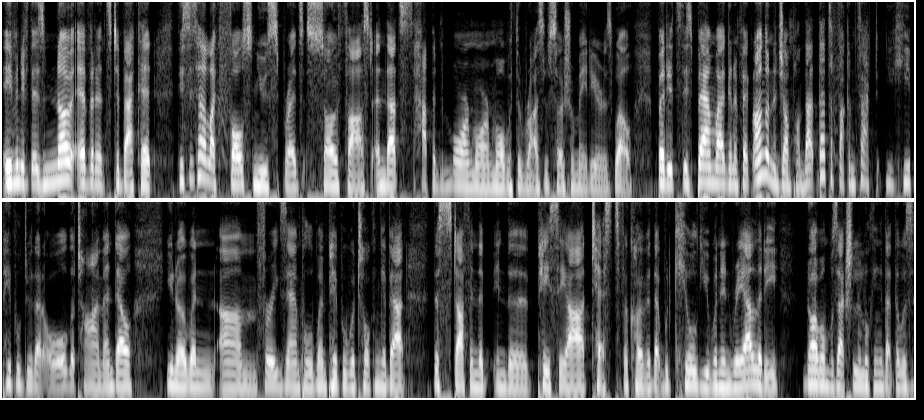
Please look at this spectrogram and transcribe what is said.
Even if there's no evidence to back it, this is how like false news spreads so fast. And that's happened more and more and more with the rise of social media as well. But it's this bandwagon effect. I'm going to jump on that. That's a fucking fact. You hear people do that all the time. And they'll, you know, when, um, for example, when people were talking about the stuff in the, in the PCR tests for COVID that would kill you, when in reality, no one was actually looking at that. There was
